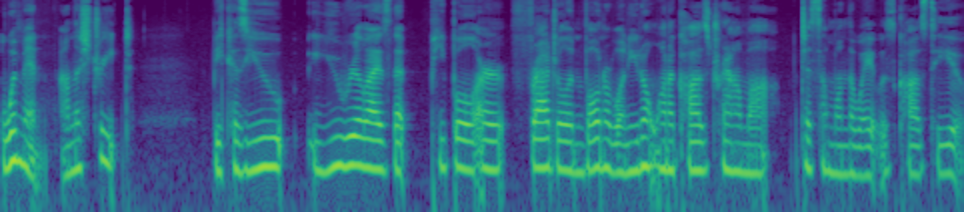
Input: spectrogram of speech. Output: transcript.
women on the street because you you realize that people are fragile and vulnerable and you don't want to cause trauma to someone the way it was caused to you.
